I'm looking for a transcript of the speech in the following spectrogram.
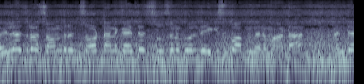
విలేజ్లో సముద్రం చూడడానికి అయితే చూసిన కొలిది ఎగిసిపోతుంది అనమాట అంటే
